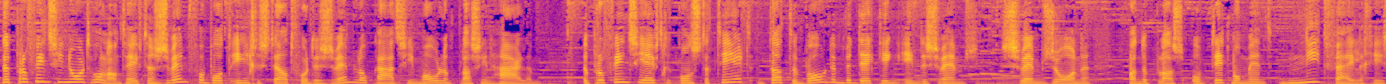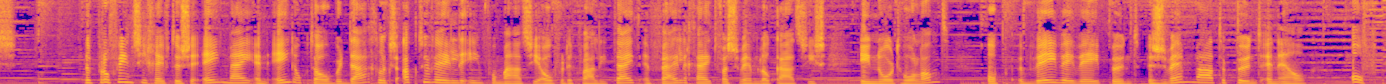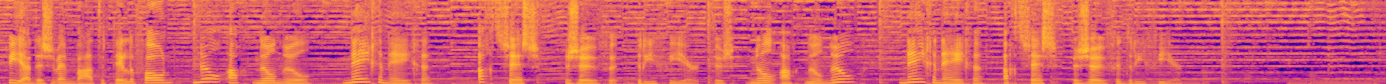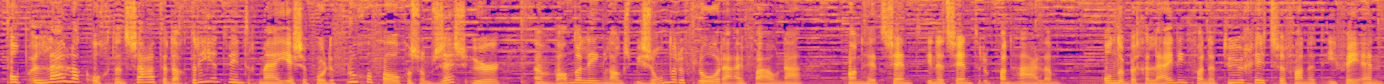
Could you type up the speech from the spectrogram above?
De provincie Noord-Holland heeft een zwemverbod ingesteld voor de zwemlocatie Molenplas in Haarlem. De provincie heeft geconstateerd dat de bodembedekking in de zwems, zwemzone van de plas op dit moment niet veilig is. De provincie geeft tussen 1 mei en 1 oktober dagelijks actuele informatie over de kwaliteit en veiligheid van zwemlocaties in Noord-Holland op www.zwemwater.nl of via de zwemwatertelefoon 0800 99 86734. Dus 0800 99 86734. Op luilakochtend zaterdag 23 mei is er voor de vroege vogels om 6 uur... een wandeling langs bijzondere flora en fauna van het cent in het centrum van Haarlem... onder begeleiding van natuurgidsen van het IVN.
